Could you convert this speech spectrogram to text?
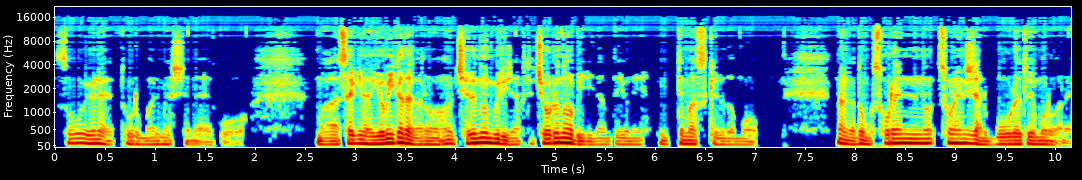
そういうね、ところもありましてね、こう、まあ、最近の読み方があの、チェルノブイリじゃなくてチョルノビリなんていうね、言ってますけれども、なんかどうもソ連の、ソ連時代の亡霊というものがね、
